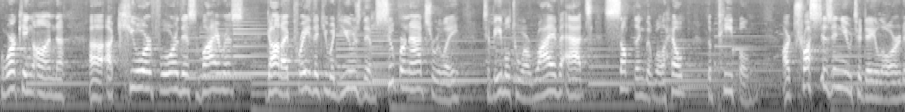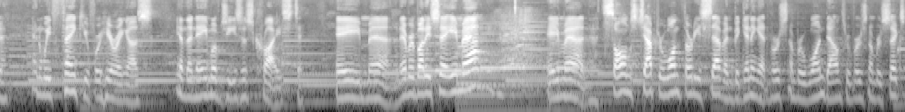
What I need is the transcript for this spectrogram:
working on uh, a cure for this virus. God, I pray that you would use them supernaturally to be able to arrive at something that will help the people. Our trust is in you today, Lord, and we thank you for hearing us in the name of Jesus Christ. Amen. And everybody say, Amen. Amen. Psalms chapter 137, beginning at verse number 1 down through verse number 6.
